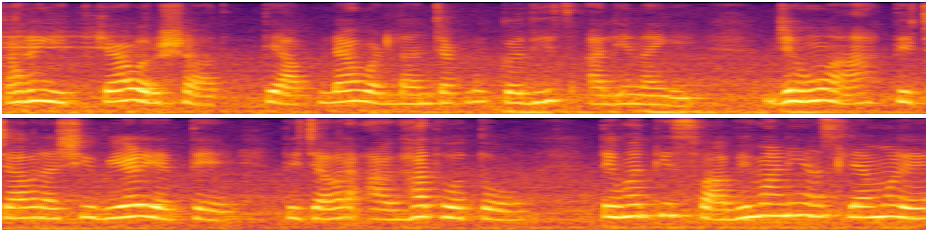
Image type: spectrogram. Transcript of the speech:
कारण इतक्या वर्षात ती आपल्या वडिलांच्याकडे कधीच आली नाही जेव्हा तिच्यावर अशी वेळ येते तिच्यावर आघात होतो तेव्हा ती स्वाभिमानी असल्यामुळे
